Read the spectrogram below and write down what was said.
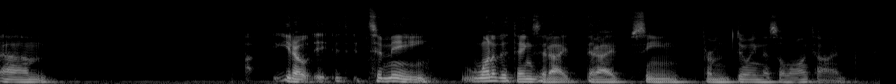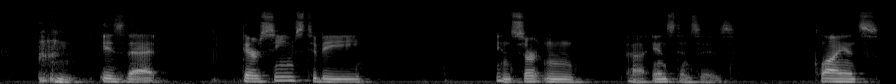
Um, you know, it, to me, one of the things that I that I've seen from doing this a long time is that there seems to be, in certain uh, instances, clients,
